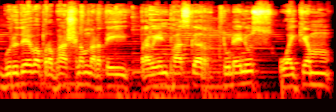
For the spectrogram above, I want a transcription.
ഗുരുദേവ പ്രഭാഷണം നടത്തി. Praveen Bhaskar today news Vaikom.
